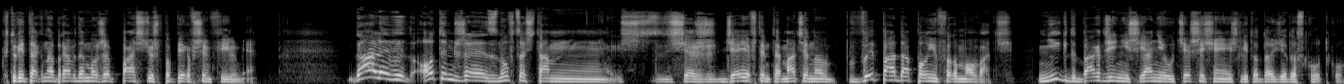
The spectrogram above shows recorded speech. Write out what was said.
który tak naprawdę może paść już po pierwszym filmie. No ale o tym, że znów coś tam się dzieje w tym temacie, no wypada poinformować. Nikt bardziej niż ja nie ucieszy się, jeśli to dojdzie do skutku.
